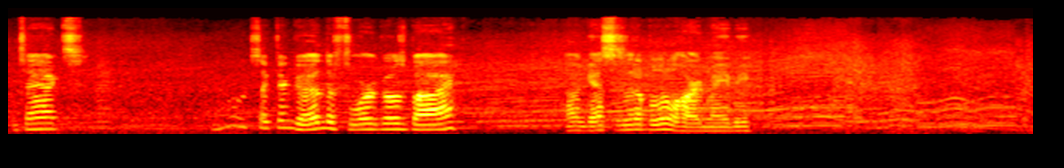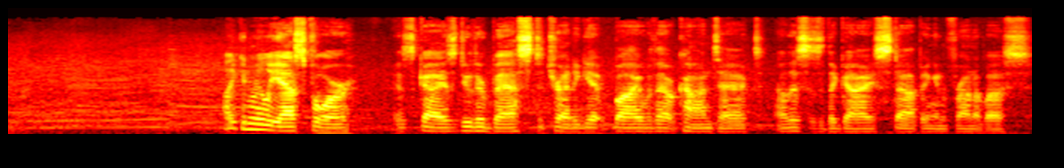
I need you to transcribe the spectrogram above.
Contact. Looks like they're good. The four goes by. I guess is it up a little hard, maybe. All you can really ask for is guys do their best to try to get by without contact. Oh, this is the guy stopping in front of us.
